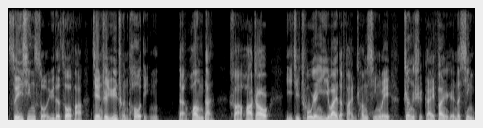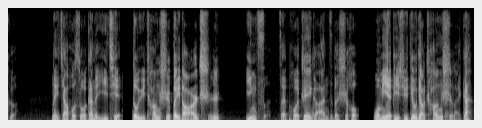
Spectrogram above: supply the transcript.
随心所欲的做法简直愚蠢透顶，但荒诞、耍花招。以及出人意外的反常行为，正是该犯人的性格。那家伙所干的一切都与常识背道而驰，因此在破这个案子的时候，我们也必须丢掉常识来干。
